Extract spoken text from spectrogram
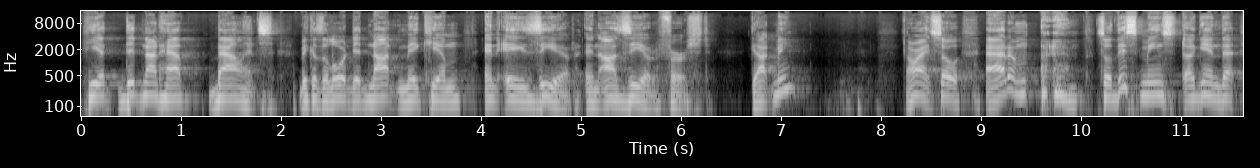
He had, did not have balance because the Lord did not make him an Azir, an Azir first. Got me? All right, so Adam, so this means again that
